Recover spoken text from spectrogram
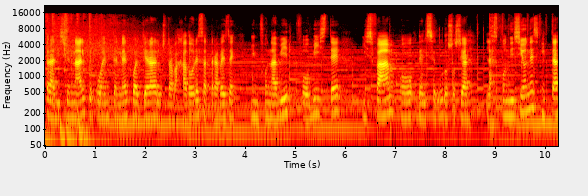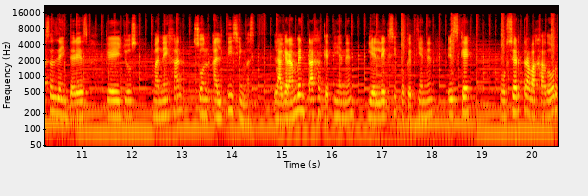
tradicional que pueden tener cualquiera de los trabajadores a través de Infonavit, Fobiste, ISFAM o del Seguro Social. Las condiciones y tasas de interés que ellos manejan son altísimas. La gran ventaja que tienen y el éxito que tienen es que por ser trabajador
